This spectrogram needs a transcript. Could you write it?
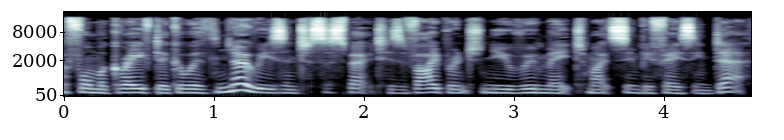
a former gravedigger with no reason to suspect his vibrant new roommate might soon be facing death,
